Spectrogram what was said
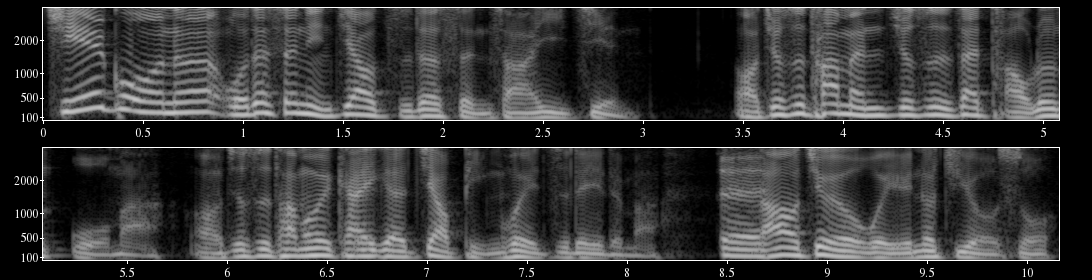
结果呢，我在申请教职的审查意见哦，就是他们就是在讨论我嘛，哦，就是他们会开一个叫评会之类的嘛，对，然后就有委员都具有说。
